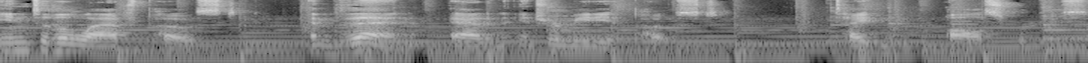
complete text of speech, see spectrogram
into the latch post and then add an intermediate post. Tighten all screws.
